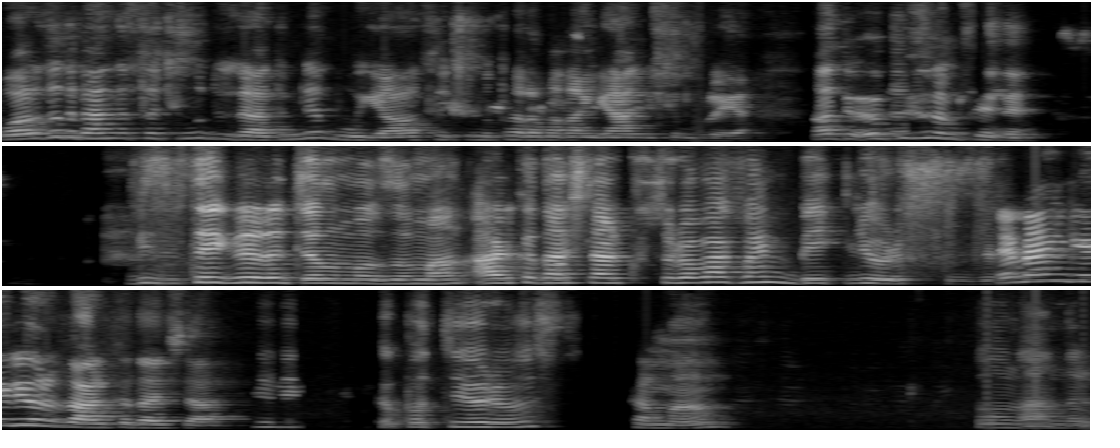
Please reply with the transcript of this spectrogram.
Bu arada da ben de saçımı düzelttim. Ne bu ya? Saçımı taramadan gelmişim buraya. Hadi öpüyorum seni. Biz tekrar açalım o zaman. Arkadaşlar kusura bakmayın bekliyoruz sizi. Hemen geliyoruz arkadaşlar. Kapatıyoruz. Tamam. Sonlandırdık.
